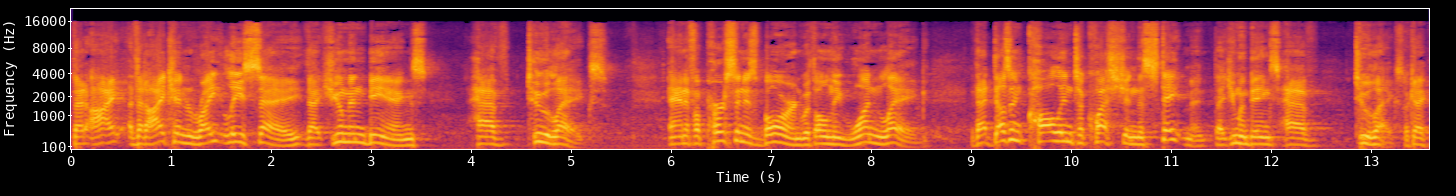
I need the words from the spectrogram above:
that I that I can rightly say that human beings have two legs. And if a person is born with only one leg, that doesn't call into question the statement that human beings have two legs, okay?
